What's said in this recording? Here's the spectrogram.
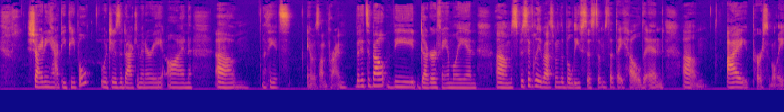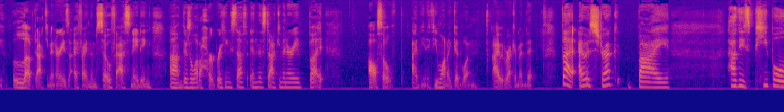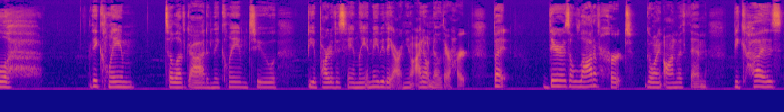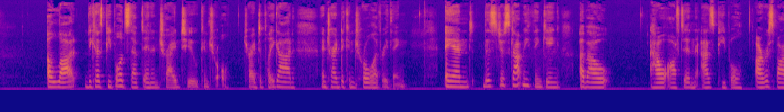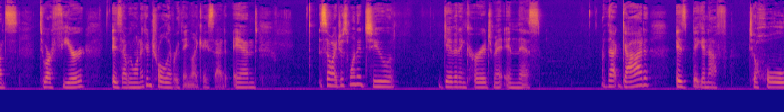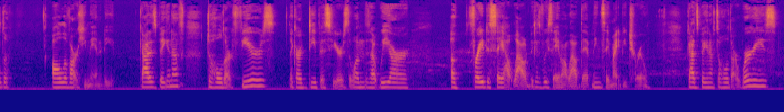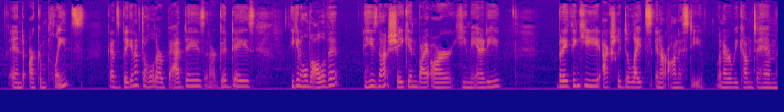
Shiny Happy People, which is a documentary on, um, I think it's Amazon Prime, but it's about the Duggar family and um, specifically about some of the belief systems that they held. And um, I personally love documentaries. I find them so fascinating. Um, there's a lot of heartbreaking stuff in this documentary, but also, I mean, if you want a good one, I would recommend it. But I was struck by how these people they claim to love God and they claim to be a part of his family and maybe they are and you know I don't know their heart but there's a lot of hurt going on with them because a lot because people had stepped in and tried to control tried to play God and tried to control everything and this just got me thinking about how often as people our response to our fear is that we want to control everything, like I said. And so I just wanted to give an encouragement in this that God is big enough to hold all of our humanity. God is big enough to hold our fears, like our deepest fears, the ones that we are afraid to say out loud because if we say them out loud, that means they might be true. God's big enough to hold our worries and our complaints. God's big enough to hold our bad days and our good days. He can hold all of it. He's not shaken by our humanity. But I think He actually delights in our honesty whenever we come to Him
